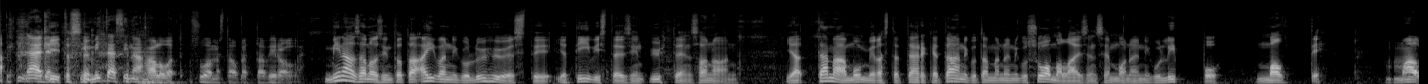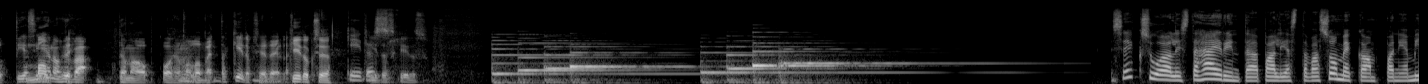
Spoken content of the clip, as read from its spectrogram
näiden, Kiitos. niin mitä sinä haluat Suomesta opettaa Virolle? Minä sanoisin tota aivan niin kuin lyhyesti ja tiivistäisin yhteen sanaan. Ja tämä on mun mielestä tärkeä. Tämä on niin kuin tämmöinen niin kuin suomalaisen semmoinen niin kuin lippu, maltti. Maltti. Ja siihen on hyvä tämä ohjelma lopettaa. Kiitoksia teille. Kiitoksia. Kiitos. Kiitos, kiitos. Seksuaalista häirintää paljastava somekampanja Me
